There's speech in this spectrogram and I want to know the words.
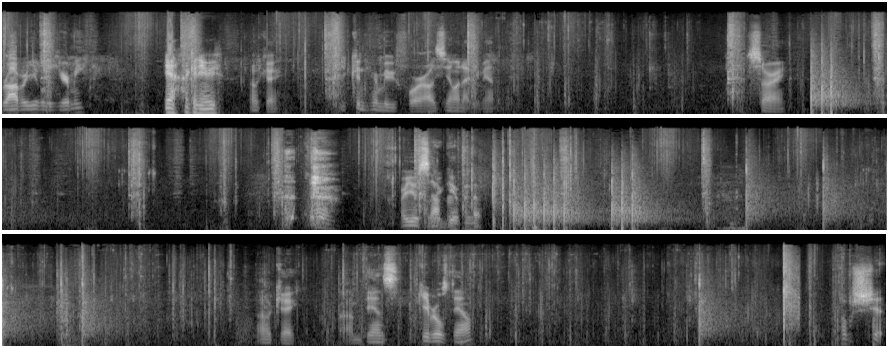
Rob, are you able to hear me? Yeah, I can hear you. Okay. You couldn't hear me before. I was yelling at you, man. Sorry. Are you a They're sapper? giving up. Okay. Um, Dan's Gabriel's down. Oh shit!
